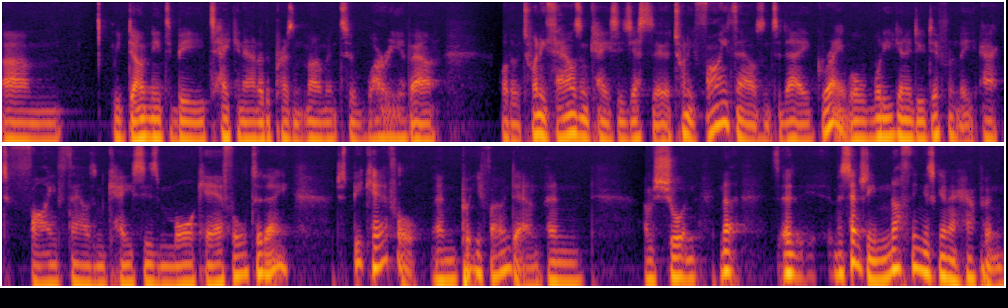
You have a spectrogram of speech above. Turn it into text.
Um, we don't need to be taken out of the present moment to worry about. Well, there were twenty thousand cases yesterday. There are twenty five thousand today. Great. Well, what are you going to do differently? Act five thousand cases more careful today. Just be careful and put your phone down. And I'm sure, no, uh, essentially, nothing is going to happen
